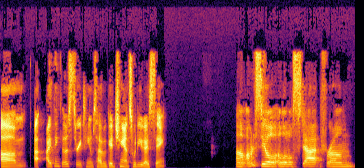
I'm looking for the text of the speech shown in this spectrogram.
Um, I, I, think those three teams have a good chance. What do you guys think? Um, I'm going to steal a little stat from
